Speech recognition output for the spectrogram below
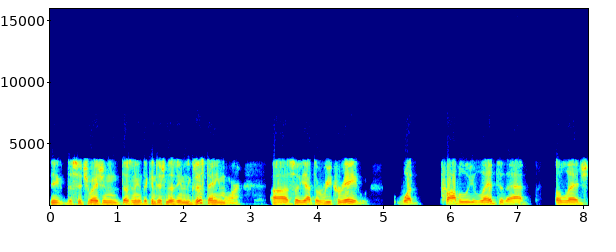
the, the situation doesn't, the condition doesn't even exist anymore. Uh, so you have to recreate what probably led to that alleged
